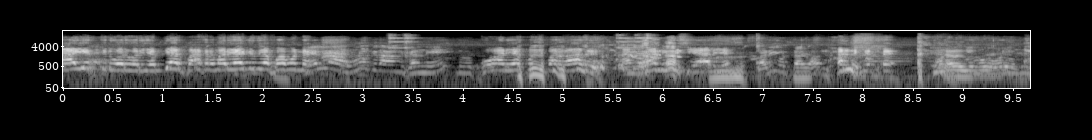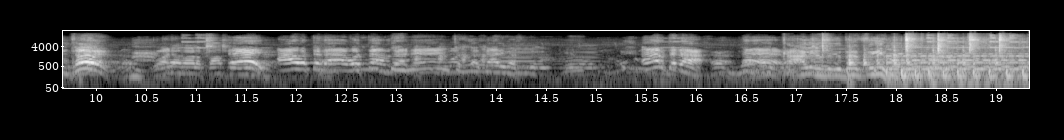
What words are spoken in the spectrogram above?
ஆயிரத்தி ஒரு ஒரு எம்ஜிஆர் பாக்குற மாதிரியே இருக்குது உனக்கு தான் கண்ணி கோடியா குத்தி பாரு ஆளு அங்க ஆவட்டடா ஒத்தாவடா டேய் ஒத்த காலி வாசி ஆவட்டடா. தான்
